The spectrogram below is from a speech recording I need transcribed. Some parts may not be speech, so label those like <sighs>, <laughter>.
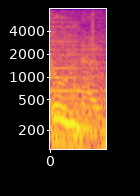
typical nobles.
